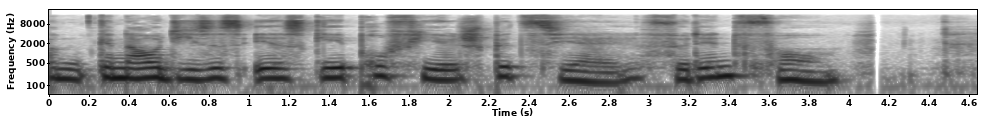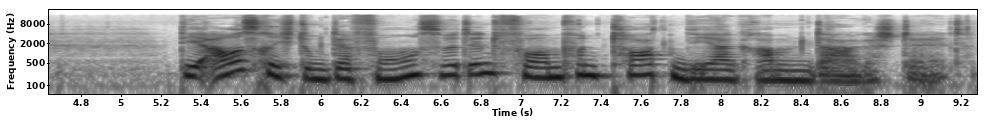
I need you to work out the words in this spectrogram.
ähm, genau dieses ESG-Profil speziell für den Fonds. Die Ausrichtung der Fonds wird in Form von Tortendiagrammen dargestellt.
